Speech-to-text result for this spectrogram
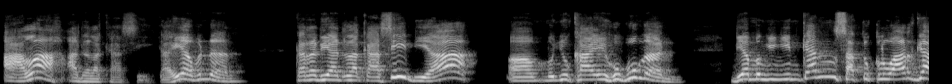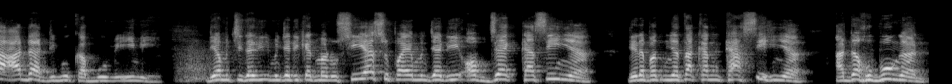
Allah adalah kasih. Ya iya benar. Karena dia adalah kasih, dia uh, menyukai hubungan. Dia menginginkan satu keluarga ada di muka bumi ini. Dia menjadikan manusia supaya menjadi objek kasihnya. Dia dapat menyatakan kasihnya. Ada hubungan.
